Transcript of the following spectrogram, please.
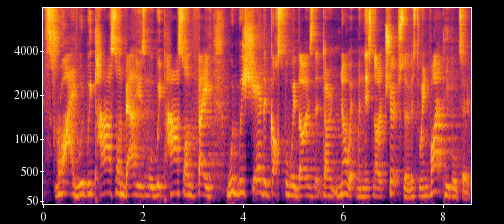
thrive? Would we pass on values and would we pass on faith? Would we share the gospel with those that don't know it when there's not a church service to invite people to?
